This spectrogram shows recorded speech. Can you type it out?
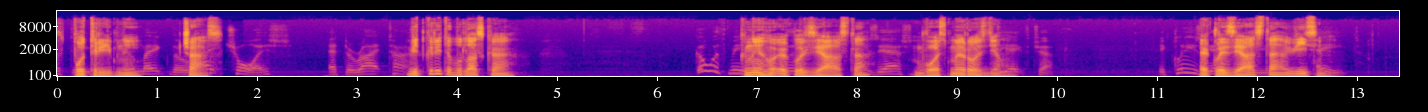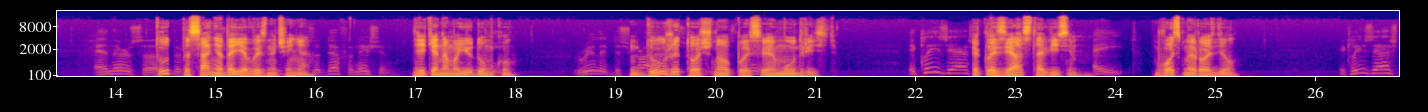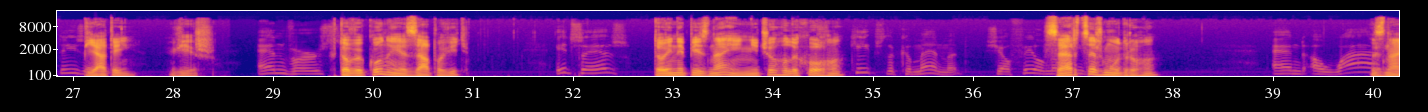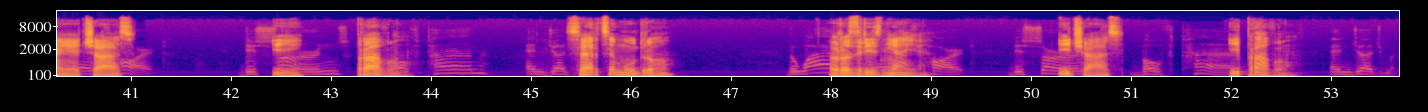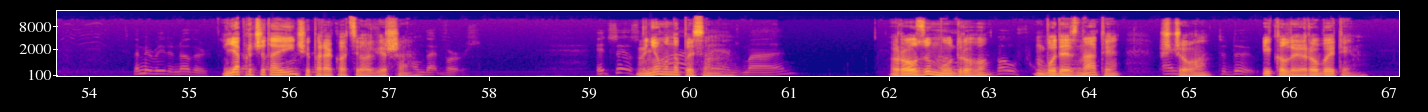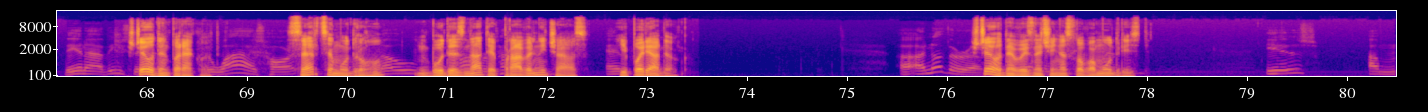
в потрібний час. Відкрийте, будь ласка, книгу Еклезіаста, восьмий розділ. Еклезіаста 8. Тут писання дає визначення, яке, на мою думку, дуже точно описує мудрість. Еклезіаста 8, восьмий розділ, п'ятий вірш. Хто виконує заповідь, той не пізнає нічого лихого, серце ж мудрого знає час і право. Серце мудрого розрізняє і час, і право. Я прочитаю інший переклад цього вірша. В ньому написано: розум мудрого буде знати, що і коли робити. Ще один переклад: серце мудрого буде знати правильний час і порядок. Ще одне визначення слова мудрість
